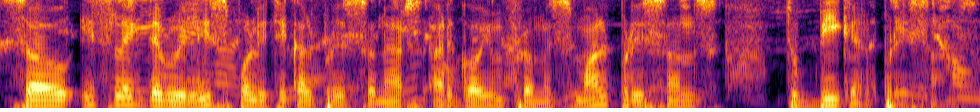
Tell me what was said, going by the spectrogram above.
So it's like the released political prisoners are going from small prisons to bigger prisons.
